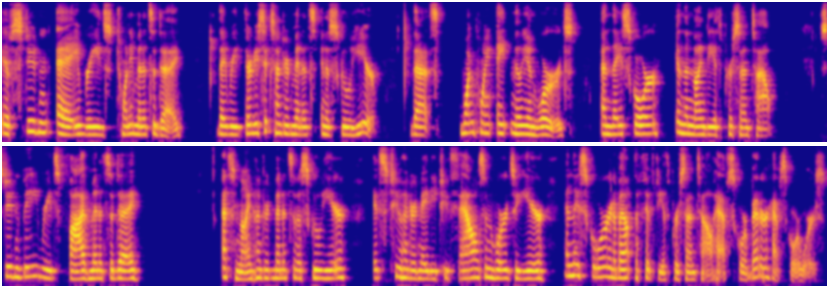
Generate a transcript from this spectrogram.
If student A reads 20 minutes a day, they read 3,600 minutes in a school year. That's 1.8 million words, and they score in the 90th percentile. Student B reads five minutes a day. That's 900 minutes in a school year. It's 282,000 words a year, and they score in about the 50th percentile. Half score better, half score worse.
